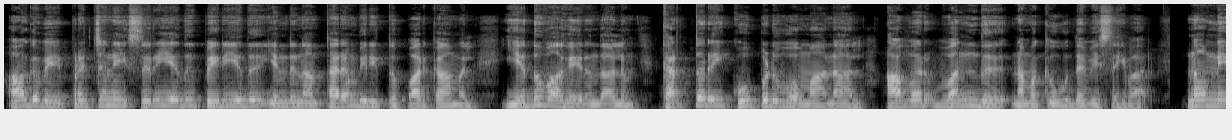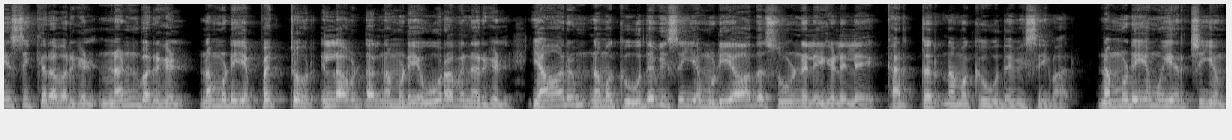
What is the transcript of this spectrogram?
ஆகவே பிரச்சனை சிறியது பெரியது என்று நாம் தரம் பிரித்து பார்க்காமல் எதுவாக இருந்தாலும் கர்த்தரை கூப்பிடுவோமானால் அவர் வந்து நமக்கு உதவி செய்வார். நாம் நேசிக்கிறவர்கள் நண்பர்கள் நம்முடைய பெற்றோர் இல்லாவிட்டால் நம்முடைய உறவினர்கள் யாரும் நமக்கு உதவி செய்ய முடியாத சூழ்நிலைகளிலே கர்த்தர் நமக்கு உதவி செய்வார். நம்முடைய முயற்சியும்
